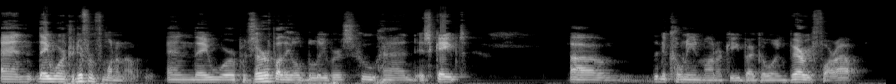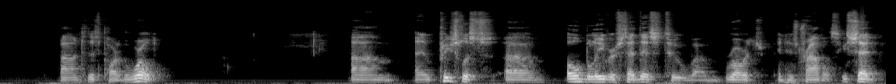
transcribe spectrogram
And they weren't too different from one another. And they were preserved by the old believers who had escaped um, the Nikonian monarchy by going very far out uh, to this part of the world. Um, and Priestless, uh, old believer, said this to um, Roerich in his travels. He said,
